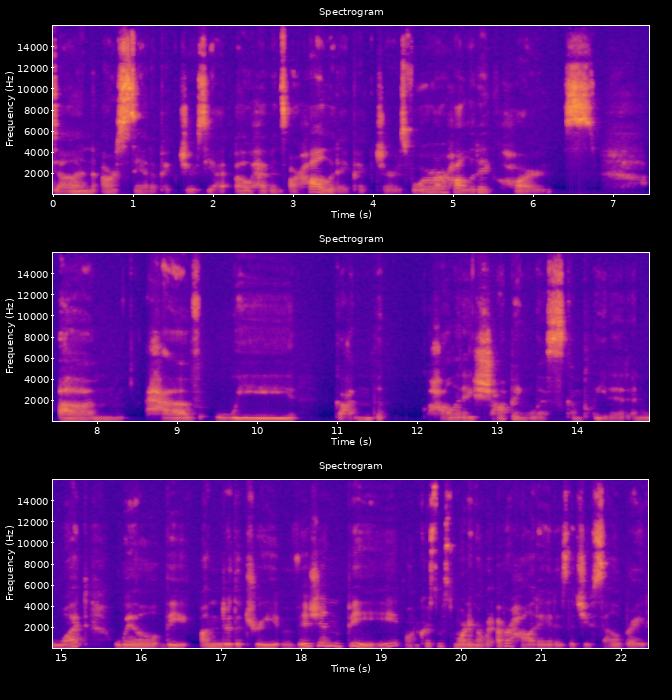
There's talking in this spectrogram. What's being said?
done our Santa pictures yet? Oh heavens, our holiday pictures for our holiday cards. Um, have we gotten the holiday shopping lists completed and what will the under the tree vision be on Christmas morning or whatever holiday it is that you celebrate?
